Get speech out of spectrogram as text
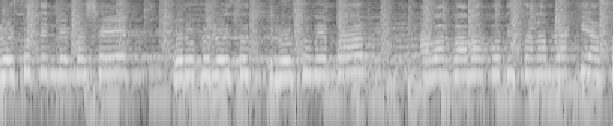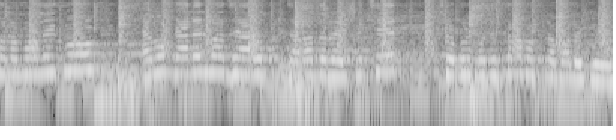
রইসুদ্দিন মেম্বার সাহেব, ওরফে রসু মেম্বার আমার বাবার প্রতি সালাম রাখি, আসসালামু আলাইকুম। এবং গানের মাঝে আরও যারা যারা এসেছেন সকল প্রতি সালাম, আসসালামু আলাইকুম।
